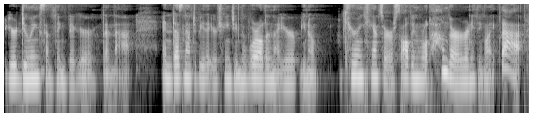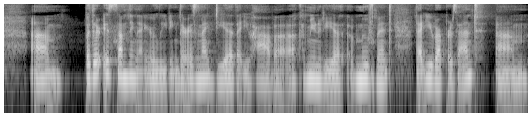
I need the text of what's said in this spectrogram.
you're doing something bigger than that, and it doesn't have to be that you're changing the world and that you're you know curing cancer or solving world hunger or anything like that. Um, but there is something that you're leading. There is an idea that you have, a, a community, a, a, movement that you represent. Um,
